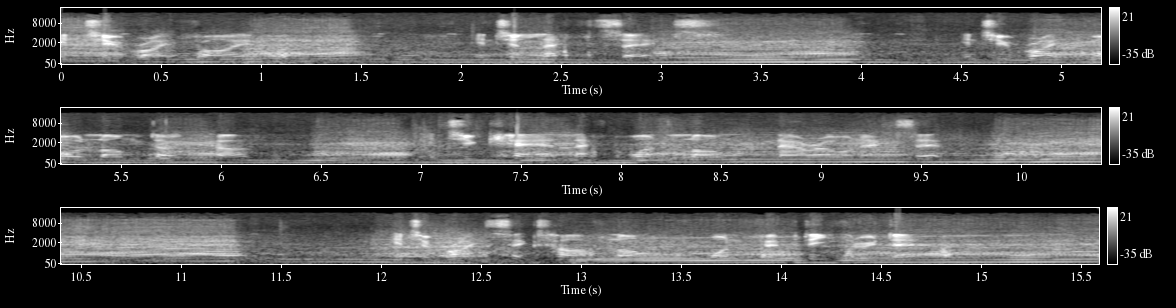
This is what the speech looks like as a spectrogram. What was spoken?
Into right 5. Into left 6. Into right 4 long, don't cut. Into care, left 1 long, narrow on exit. Into right 6 half long, 150 through dip.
